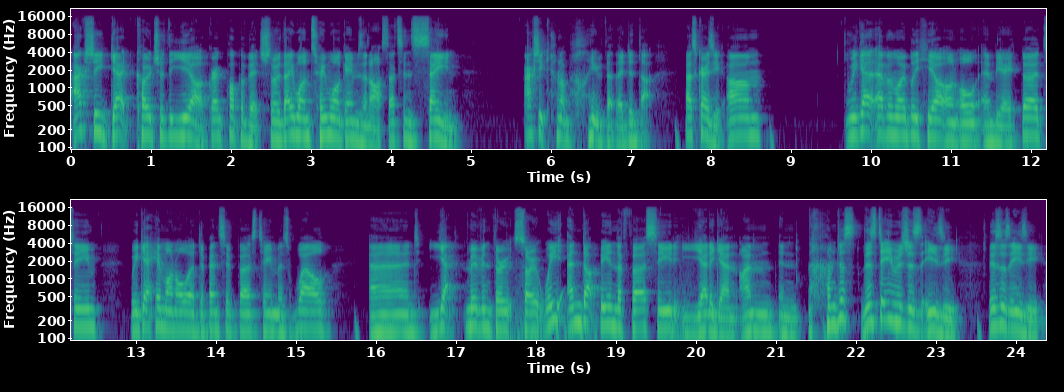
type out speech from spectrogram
actually get coach of the year, Gregg Popovich. So they won two more games than us. That's insane. I actually cannot believe that they did that. That's crazy. Um, we get Evan Mobley here on all NBA third team. We get him on all a defensive first team as well. And yeah, moving through. So we end up being the first seed yet again. I'm in, I'm just, this team is just easy. This is easy.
